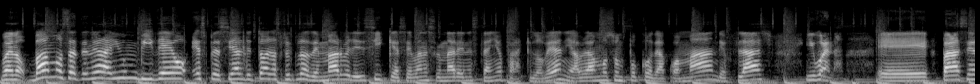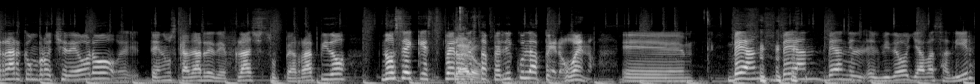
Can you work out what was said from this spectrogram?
Bueno, vamos a tener ahí un video especial de todas las películas de Marvel y DC que se van a estrenar en este año para que lo vean y hablamos un poco de Aquaman, de Flash. Y bueno, eh, para cerrar con broche de oro, eh, tenemos que hablar de The Flash súper rápido. No sé qué espero de esta película, pero bueno, eh, vean, vean, vean el, el video, ya va a salir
